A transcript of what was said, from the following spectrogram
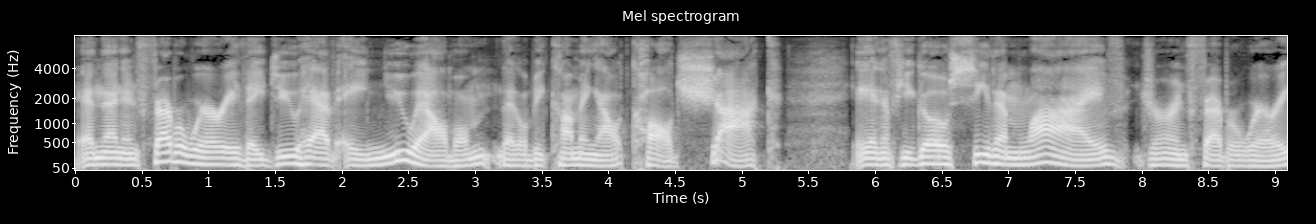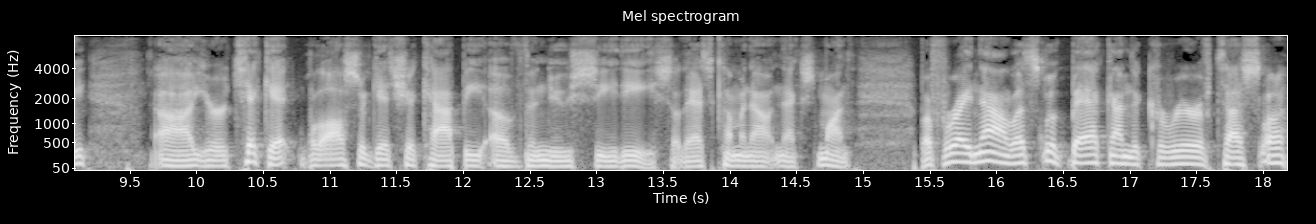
And then in February, they do have a new album that'll be coming out called Shock. And if you go see them live during February, uh, your ticket will also get you a copy of the new CD. So that's coming out next month. But for right now, let's look back on the career of Tesla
